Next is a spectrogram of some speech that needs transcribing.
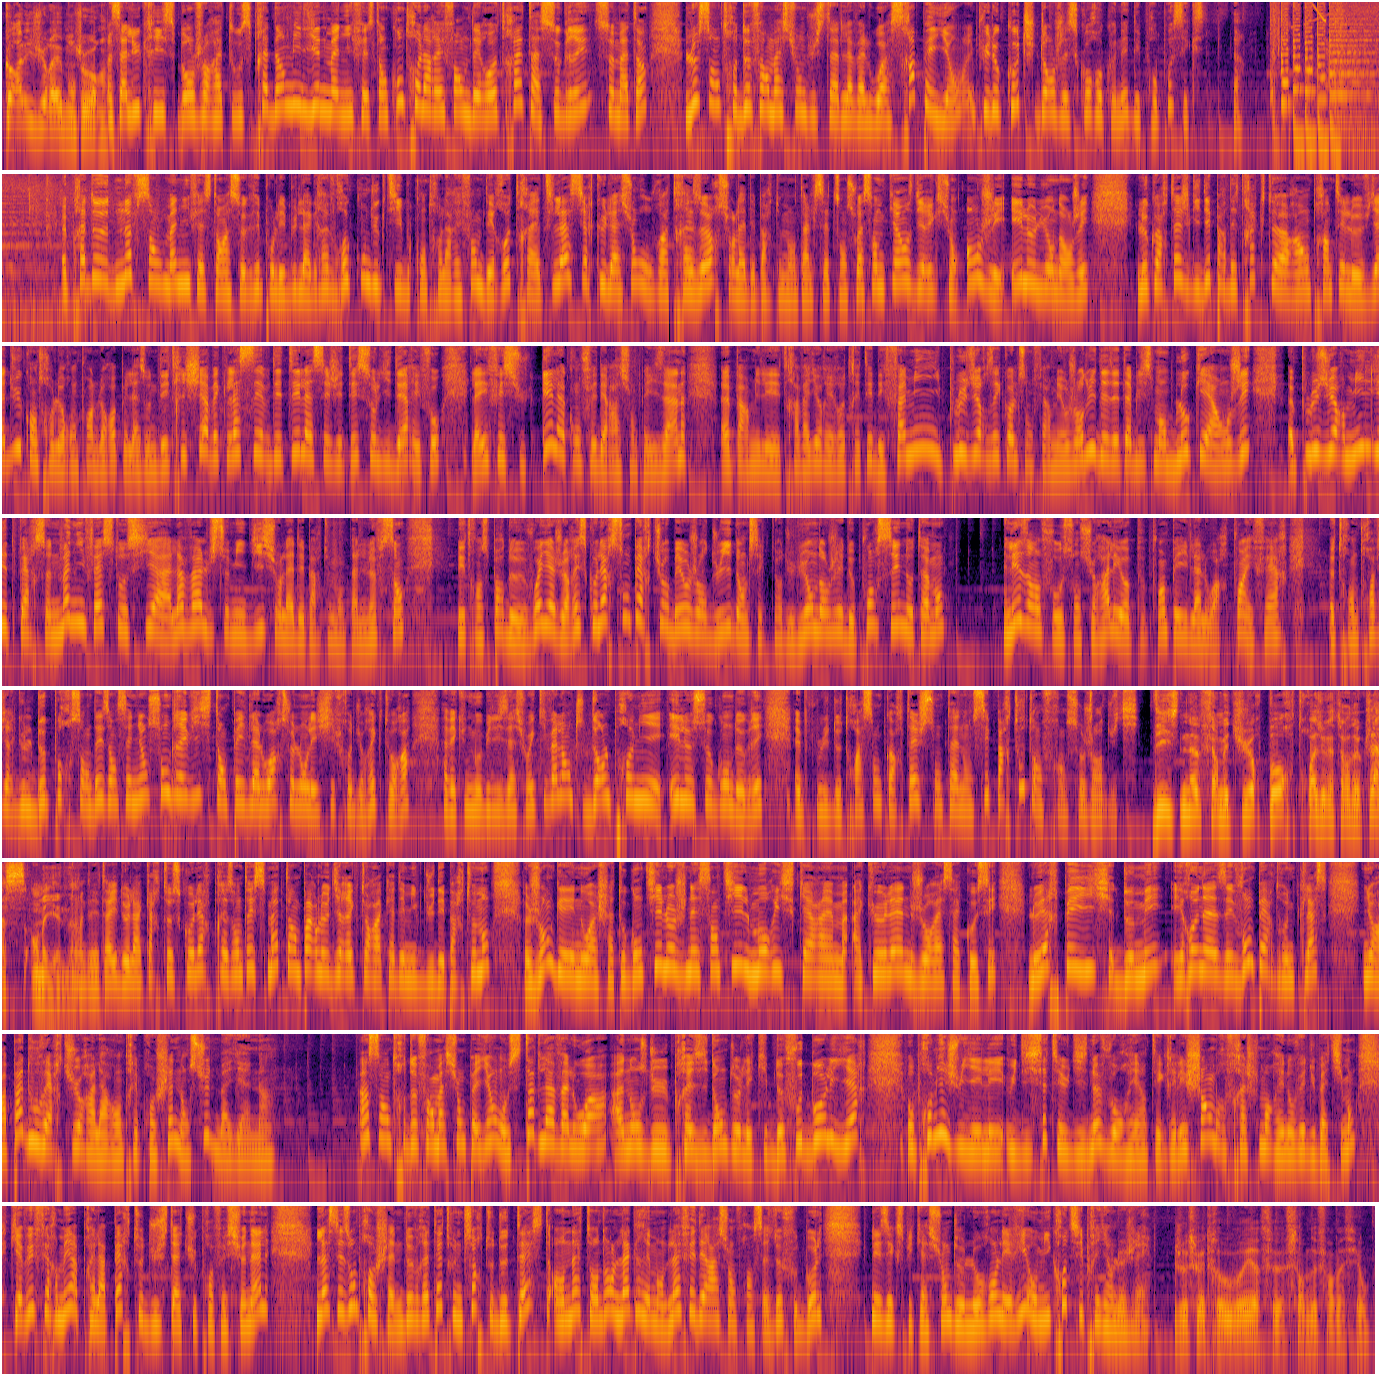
Coralie Juret, bonjour. Salut Chris, bonjour à tous. Près d'un millier de manifestants contre la réforme des retraites à Segré ce matin. Le centre de formation du Stade Lavallois sera payant et puis le coach d'Angesco reconnaît des propos sexistes. Près de 900 manifestants à Segré pour les buts de la grève reconductible contre la réforme des retraites. La circulation ouvre à 13h sur la départementale 775, direction Angers et le Lyon d'Angers. Le cortège guidé par des tracteurs a emprunté le viaduc entre le rond-point de l'Europe et la zone détrichée avec la CFDT, la CGT, Solidaire et Faux, la FSU et la Confédération paysanne. Euh, parmi les travailleurs et retraités des familles, plusieurs écoles sont fermées aujourd'hui, des établissements bloqués à Angers. Euh, plusieurs milliers de personnes manifestent aussi à Laval ce midi sur la départementale 900. Les transports de voyageurs et scolaires sont perturbés aujourd'hui dans le secteur du Lyon d'Angers de Poincé notamment. Les infos sont sur aléop.paysdelaloire.fr. 33,2% des enseignants sont grévistes en Pays de la Loire selon les chiffres du rectorat, avec une mobilisation équivalente dans le premier et le second degré. Plus de 300 cortèges sont annoncés partout en France aujourd'hui. 19 fermetures pour 3 éducateurs de classe en Mayenne. Un détail de la carte scolaire présentée ce matin par le directeur académique du département, Jean Guéhenno à Château-Gontier, Le Genet-Saint-Île, Maurice Carême à Queulen, Jaurès à Cossé, le RPI de Mai et Renez vont perdre une classe. Il n'y aura pas d'ouverture à la rentrée prochaine en Sud-Mayenne. Un centre de formation payant au Stade Lavallois, annonce du président de l'équipe de football hier. Au 1er juillet, les U17 et U19 vont réintégrer les chambres fraîchement rénovées du bâtiment qui avait fermé après la perte du statut professionnel. La saison prochaine devrait être une sorte de test en attendant l'agrément de la Fédération française de football. Les explications de Laurent Léry au micro de Cyprien Leget. Je souhaiterais ouvrir ce centre de formation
